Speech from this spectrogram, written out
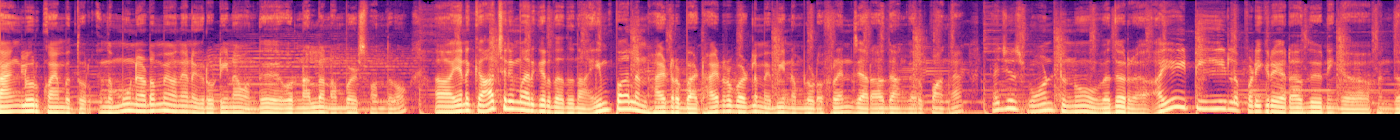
பெங்களூர் கோயம்புத்தூர் இந்த மூணு இடமே வந்து எனக்கு ரொட்டீனாக வந்து ஒரு நல்ல நம்பர்ஸ் வந்துடும் எனக்கு ஆச்சரியமாக இருக்கிறது அதுதான். இம்பால் அண்ட் ஹைதராபாத். ஹைதராபாத்தில் மேபி நம்மளோட ஃப்ரெண்ட்ஸ் யாராவது அங்கே இருப்பாங்க. I just want to know whether ஐஐடியில் படிக்கிற யாராவது நீங்கள் இந்த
